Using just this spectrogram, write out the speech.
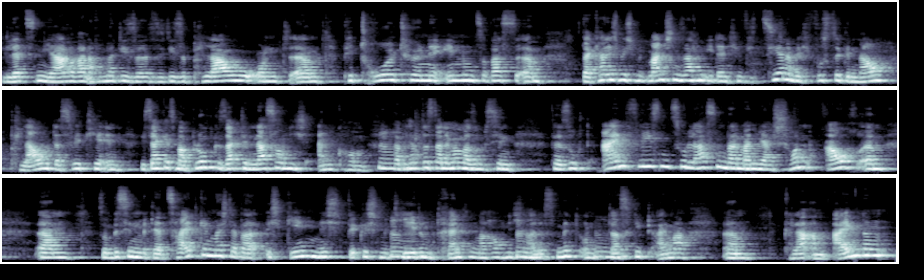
die letzten Jahre waren auch immer diese, diese Blau- und ähm, Petroltöne in und sowas. Ähm, da kann ich mich mit manchen Sachen identifizieren, aber ich wusste genau, Blau, das wird hier in, ich sage jetzt mal plump gesagt, in Nassau nicht ankommen. Aber ich habe das dann immer mal so ein bisschen versucht einfließen zu lassen, weil man ja schon auch ähm, ähm, so ein bisschen mit der Zeit gehen möchte, aber ich gehe nicht wirklich mit jedem Trend und mache auch nicht alles mit. Und das liegt einmal ähm, klar am eigenen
